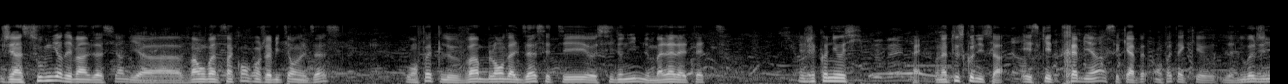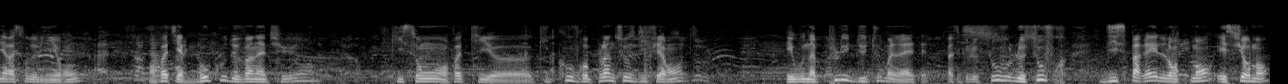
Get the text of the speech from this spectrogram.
j'ai un souvenir des vins alsaciens d'il y a 20 ou 25 ans quand j'habitais en Alsace, où en fait le vin blanc d'Alsace était euh, synonyme de mal à la tête. J'ai connu aussi. Ouais, on a tous connu ça. Et ce qui est très bien, c'est qu'en fait, avec euh, la nouvelle génération de vignerons, en fait, il y a beaucoup de vins nature qui sont, en fait, qui, euh, qui couvrent plein de choses différentes et où on n'a plus du tout mal à la tête. Parce que le soufre disparaît lentement et sûrement.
